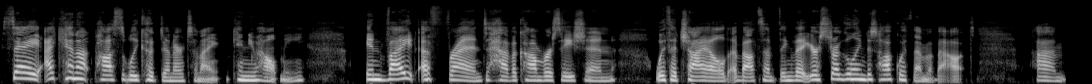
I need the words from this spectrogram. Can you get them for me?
Say, I cannot possibly cook dinner tonight. Can you help me? Invite a friend to have a conversation with a child about something that you're struggling to talk with them about. Um,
